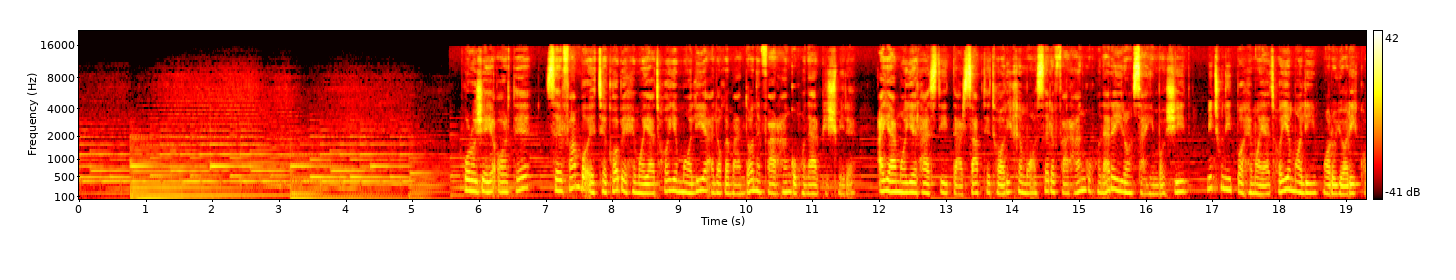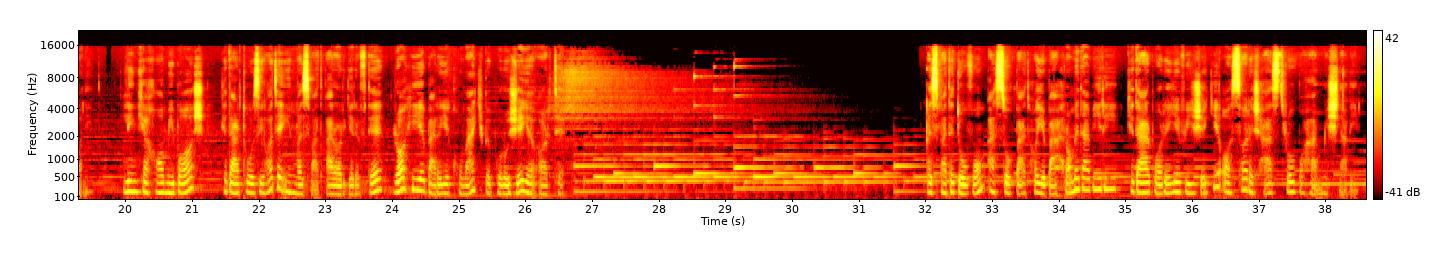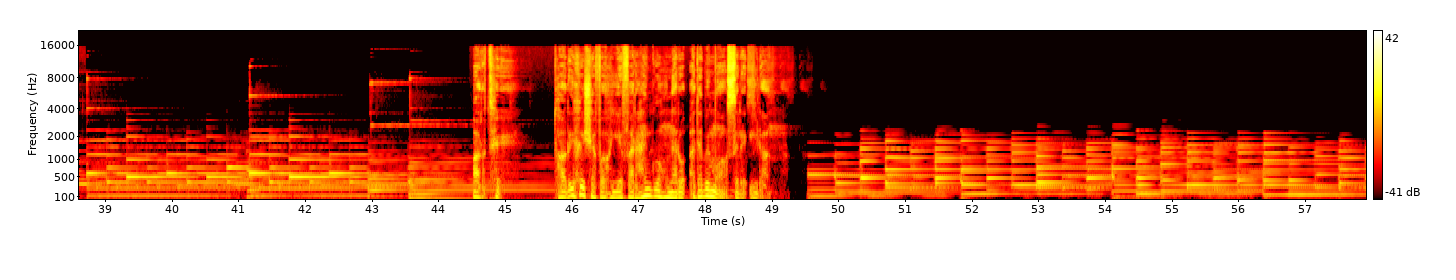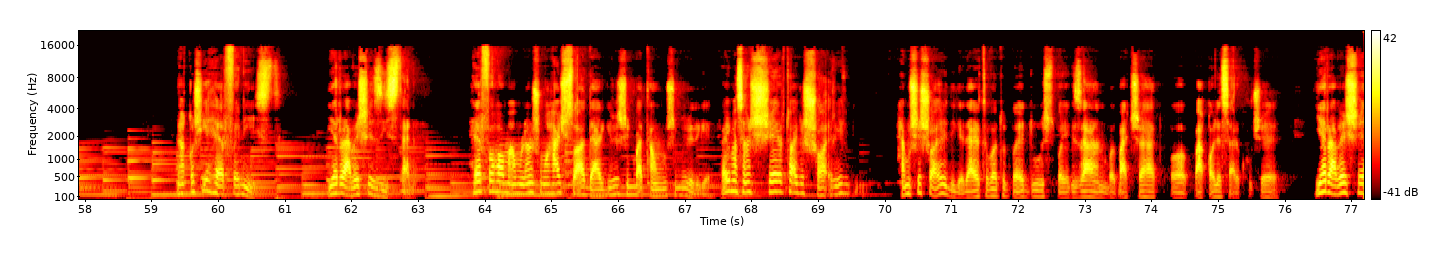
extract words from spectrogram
پروژه آرته صرفا با اتکا به های مالی علاقمندان فرهنگ و هنر پیش میره. اگر مایل هستید در ثبت تاریخ معاصر فرهنگ و هنر ایران سهیم باشید، می‌تونید با های مالی ما رو یاری کنید. لینک هامی باش که در توضیحات این قسمت قرار گرفته راهیه برای کمک به پروژه آرته. قسمت دوم از صحبت‌های بهرام دبیری که درباره ویژگی آثارش هست رو با هم میشنویم. آرته تاریخ شفاهی فرهنگ و هنر و ادب معاصر ایران نقاشی حرفه نیست. یه روش زیستنه. حرفه ها معمولا شما هشت ساعت درگیرشین بعد تمومش میره دیگه. ولی مثلا شعر تو اگه شاعری همیشه شاعری دیگه. در ارتباطت با دوست با یک زن با بچت با بقال سر کوچه. یه روش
